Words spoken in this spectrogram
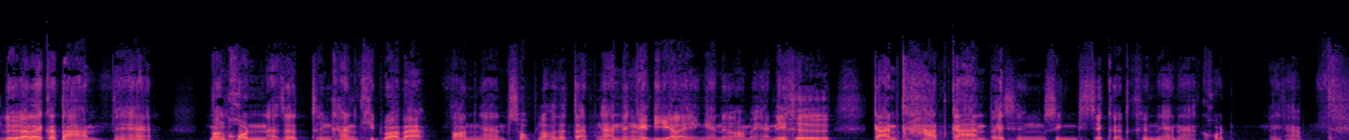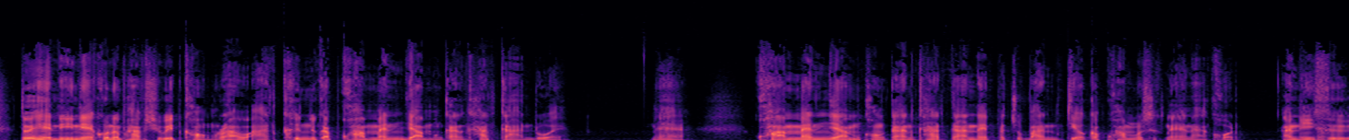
หรืออะไรก็ตามนะฮะ บางคนอาจจะถึงขั้นคิดว่าแบบตอนงานศพเราจะจัดงานยังไงดีอะไรอย่างเงี้ยนึกออกไหมฮะนี่คือการคาดการณ์ไปถึงสิ่งที่จะเกิดขึ้นในอนาคตนะครับ ด้วยเหตุนี้เนี่ยคุณภาพชีวิตของเราอาจขึ้นอยู่กับความแม่นยำของการคาดการณ์ด้วยนะฮะความแม่นยำของการคาดการณ์ในปัจจุบันเกี่ยวกับความรู้สึกในอนาคต อันนี้คือ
